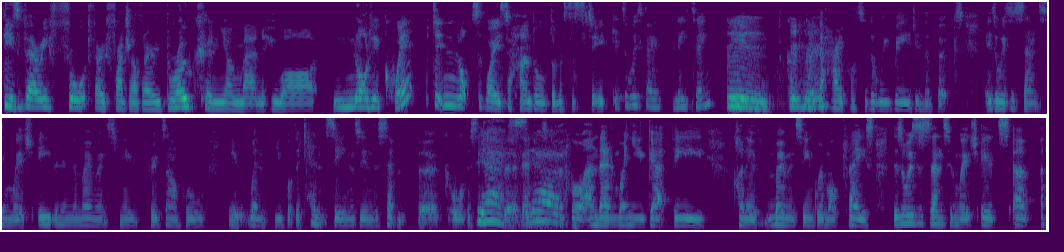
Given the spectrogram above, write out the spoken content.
these very fraught, very fragile, very broken young men who are not equipped in lots of ways to handle domesticity. It's always very fleeting. Mm, In the, mhm. the Harry Potter that we read in the books, there's always a sense in which, even in the moments, you know, for example, you know, when you've got the tent scenes in the seventh book or the sixth Yes, book, and, yeah. before, and then when you get the kind of moments in Grimmauld Place, there's always a sense in which it's a, a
